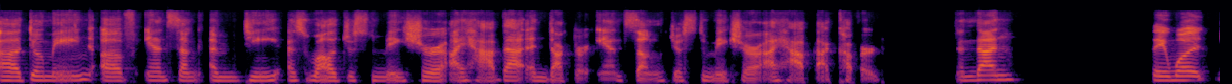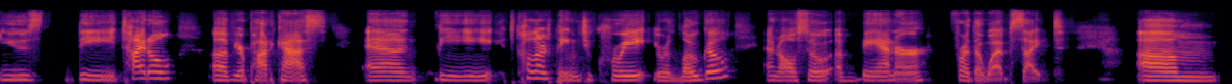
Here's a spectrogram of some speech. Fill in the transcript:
uh, domain of AnnTsung MD as well, just to make sure I have that, and Dr. AnnTsung, just to make sure I have that covered. And then they would use the title of your podcast and the color theme to create your logo and also a banner for the website. Um,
